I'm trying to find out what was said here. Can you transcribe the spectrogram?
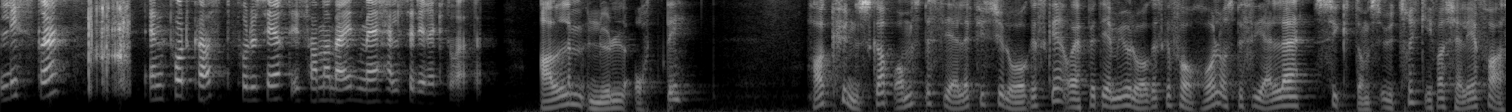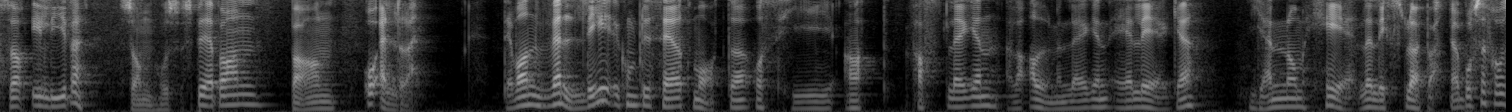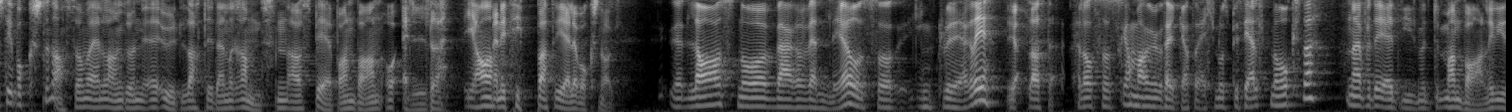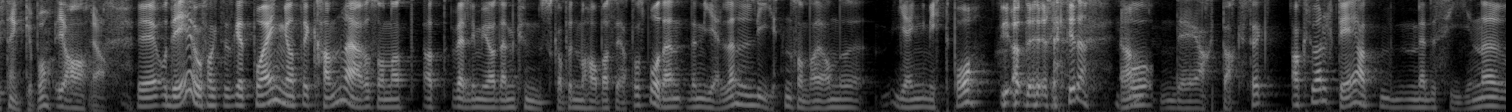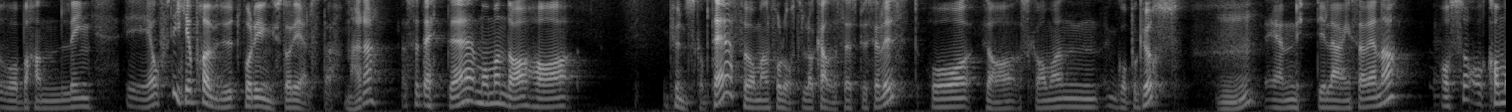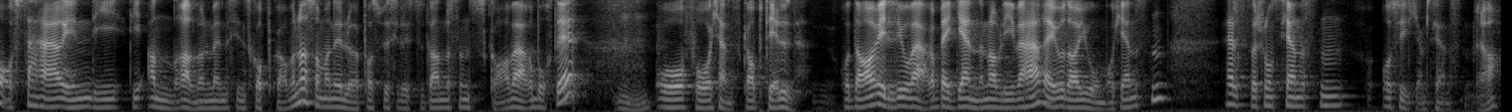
Listre, en podkast produsert i samarbeid med Helsedirektoratet. Alm 080 har kunnskap om spesielle fysiologiske og epidemiologiske forhold og spesielle sykdomsuttrykk i forskjellige faser i livet, som hos spedbarn, barn og eldre. Det var en veldig komplisert måte å si at fastlegen eller allmennlegen er lege gjennom hele livsløpet. Ja, Bortsett fra hos de voksne, da, som av en eller annen grunn er utelatt i den ramsen av spedbarn, barn og eldre. Ja. Men jeg tipper at det gjelder voksne òg. La oss nå være vennlige og så inkludere de. Ja, la oss det. Ellers så skal man jo tenke at det er ikke noe spesielt med voksne. Nei, for det er de man vanligvis tenker på. Ja. Ja. Eh, og det er jo faktisk et poeng at det kan være sånn at, at veldig mye av den kunnskapen vi har basert oss på, den, den gjelder en liten sånn gjeng midt på. Ja, det er riktig, det. Ja. Og det er dagsaktuelt det at medisiner og behandling er ofte ikke prøvd ut på de yngste og de eldste. Nei da. Så dette må man da ha kunnskap til før man får lov til å kalle seg spesialist. Og da skal man gå på kurs. En nyttig læringsarena. Og så kommer også her inn de, de andre allmennmedisinske oppgavene som man i løpet av spesialistutdannelsen skal være borti og få kjennskap til. Og da vil det jo være begge endene av livet her, er jo da jordmortjenesten, helsestasjonstjenesten og sykehjemstjenesten. Ja.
